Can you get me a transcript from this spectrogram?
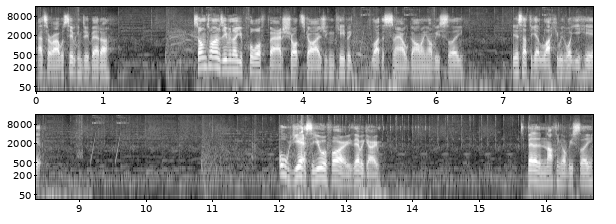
That's alright, we'll see if we can do better. Sometimes, even though you pull off bad shots, guys, you can keep it, like the snail, going, obviously. You just have to get lucky with what you hit. Oh, yes, a UFO. There we go. It's better than nothing, obviously.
